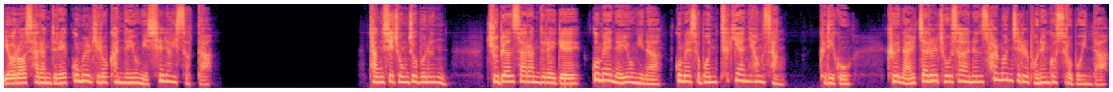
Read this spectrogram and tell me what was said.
여러 사람들의 꿈을 기록한 내용이 실려 있었다. 당시 종조부는 주변 사람들에게 꿈의 내용이나 꿈에서 본 특이한 형상, 그리고 그 날짜를 조사하는 설문지를 보낸 것으로 보인다.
